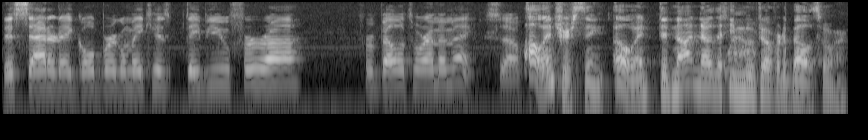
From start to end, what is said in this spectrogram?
this Saturday, Goldberg will make his debut for uh for Bellator MMA. So Oh, interesting. Oh, and did not know that he moved over to Bellator.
